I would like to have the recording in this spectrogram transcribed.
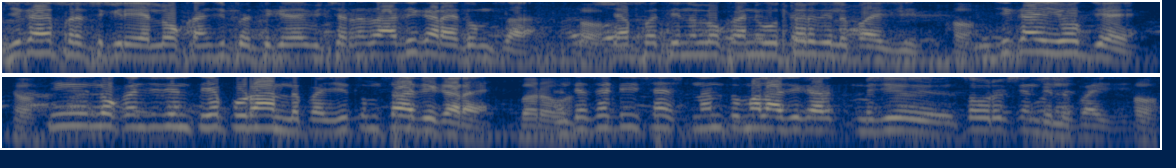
जी काय प्रतिक्रिया आहे, लोकांची प्रतिक्रिया विचारण्याचा अधिकार आहे तुमचा. त्या पद्धतीनं लोकांनी उत्तर दिलं पाहिजे. जी काय योग्य आहे ती लोकांची जनते पुढे आणलं पाहिजे. तुमचा अधिकार आहे. आणि त्यासाठी शासनानं तुम्हाला अधिकार म्हणजे संरक्षण दिलं पाहिजे. हो.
